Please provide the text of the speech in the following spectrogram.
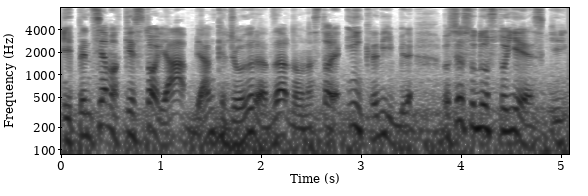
E pensiamo a che storia abbia, anche il giocatore d'azzardo ha una storia incredibile. Lo stesso Dostoevsky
